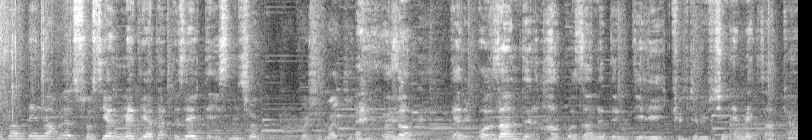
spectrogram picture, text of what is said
Ozan Benam'la sosyal medyada özellikle ismi çok hoşuma gitti. Ozan yani Ozan'dır, halk ozanıdır, dili, kültürü için emek atıyor.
